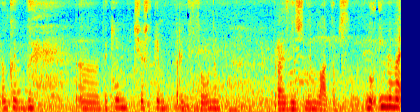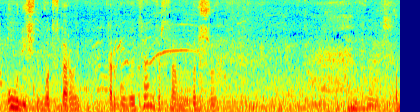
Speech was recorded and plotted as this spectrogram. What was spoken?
э, как бы э, таким чешским традиционным праздничным лакомством. Ну, именно уличным. Вот второй торговый центр, самый большой. Вот.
